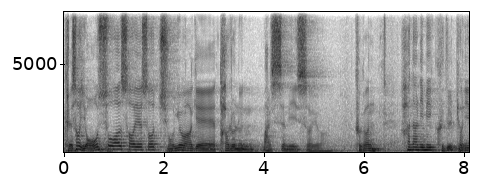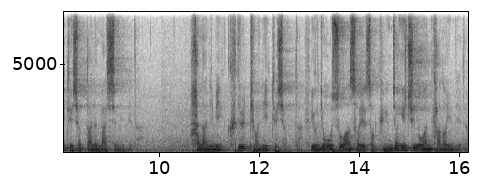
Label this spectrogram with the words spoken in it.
그래서 여호수아서에서 중요하게 다루는 말씀이 있어요. 그건 하나님이 그들 편이 되셨다는 말씀입니다. 하나님이 그들 편이 되셨다. 이건 여호수아서에서 굉장히 중요한 단어입니다.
